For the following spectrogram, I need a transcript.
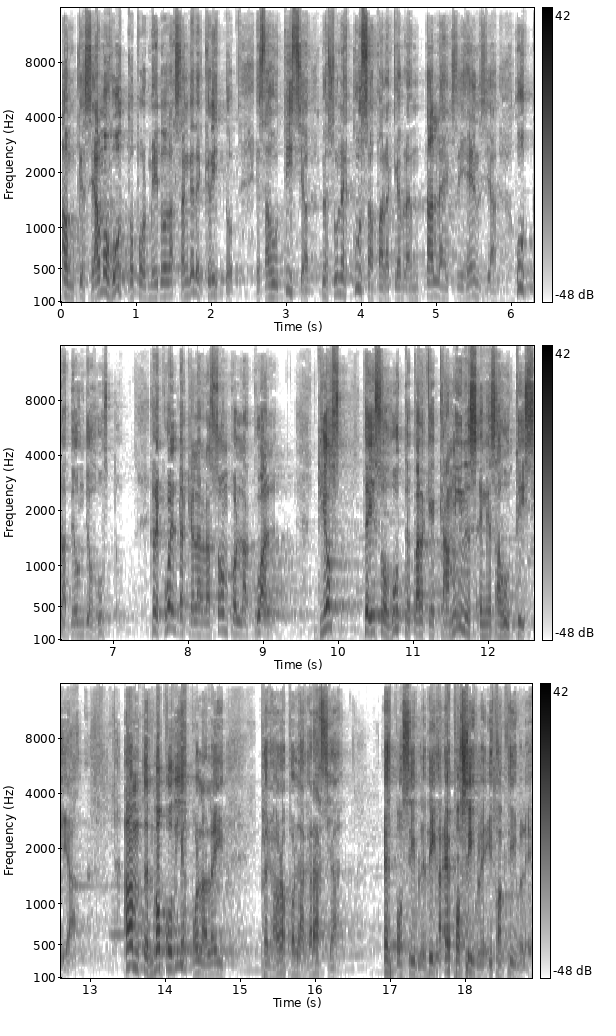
Aunque seamos justos por medio de la sangre de Cristo, esa justicia no es una excusa para quebrantar las exigencias justas de un Dios justo. Recuerda que la razón por la cual Dios te hizo justo es para que camines en esa justicia. Antes no podías por la ley, pero ahora por la gracia es posible. Diga, es posible y factible.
